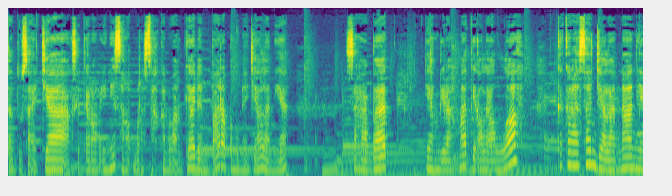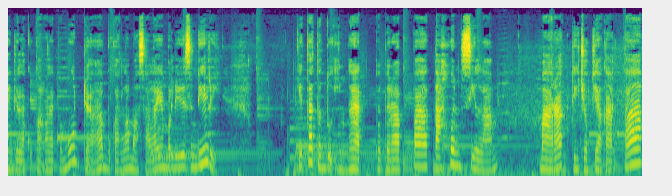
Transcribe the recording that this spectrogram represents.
tentu saja aksi teror ini sangat meresahkan warga dan para pengguna jalan ya. Sahabat yang dirahmati oleh Allah, kekerasan jalanan yang dilakukan oleh pemuda bukanlah masalah yang berdiri sendiri, kita tentu ingat beberapa tahun silam marak di Yogyakarta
